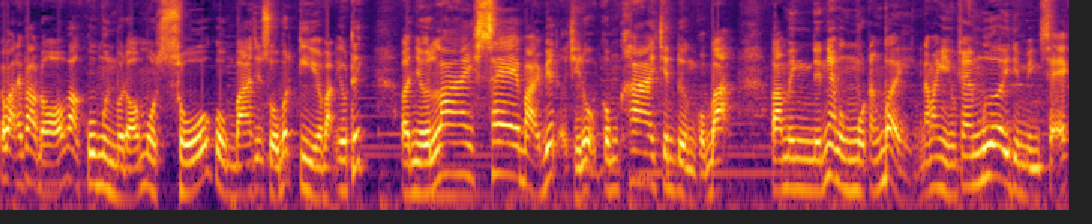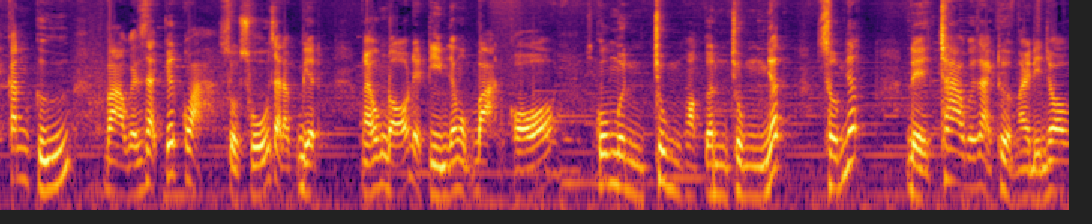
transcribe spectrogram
Các bạn hãy vào đó và comment vào đó một số gồm ba chữ số bất kỳ mà bạn yêu thích. Và nhớ like, share bài viết ở chế độ công khai trên tường của bạn. Và mình đến ngày 1 tháng 7 năm 2020 thì mình sẽ căn cứ vào cái giải kết quả sổ số giải đặc biệt ngày hôm đó để tìm ra một bạn có comment trùng hoặc gần trùng nhất sớm nhất để trao cái giải thưởng này đến cho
